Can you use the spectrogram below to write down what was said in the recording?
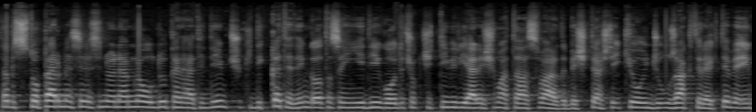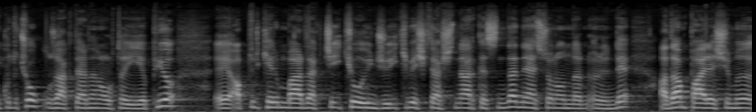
Tabi stoper meselesinin önemli olduğu kanaatindeyim. Çünkü dikkat edin Galatasaray'ın yediği golde çok ciddi bir yerleşim hatası vardı. Beşiktaş'ta iki oyuncu uzak direkte ve Enkudu çok uzaklardan ortayı yapıyor. E, Abdülkerim Bardakçı iki oyuncu iki Beşiktaşlı'nın arkasında Nelson onların önünde. Adam paylaşımı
